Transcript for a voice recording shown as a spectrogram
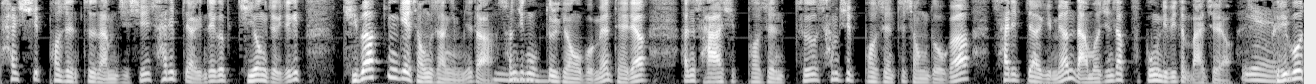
80% 남짓이 사립대학인데 이거 기형적이죠. 이게 뒤바뀐 게 정상입니다. 음. 선진국들 경우 보면 대략 한 40%, 30% 정도가 사립대학이면 나머지는 다 국공립이 맞아요. 예. 그리고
